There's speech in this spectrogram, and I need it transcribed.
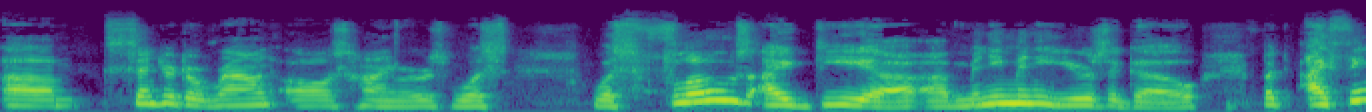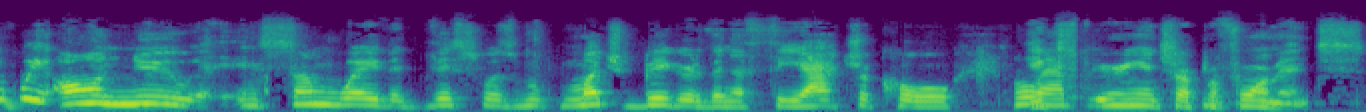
um, centered around Alzheimer's was was Flo's idea uh, many many years ago, but I think we all knew in some way that this was m- much bigger than a theatrical oh, experience absolutely. or performance.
